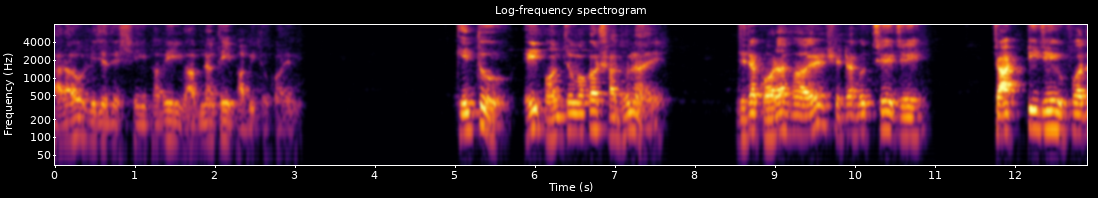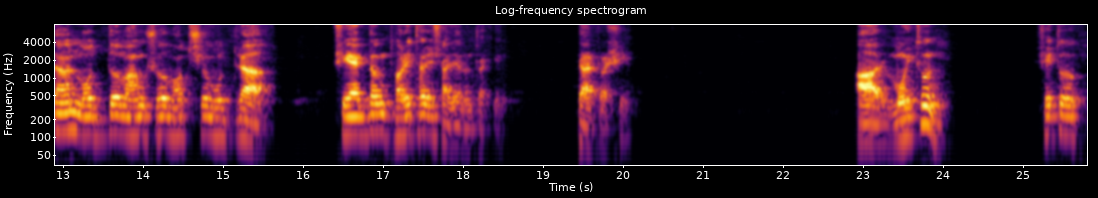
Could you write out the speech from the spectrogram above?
তারাও নিজেদের সেইভাবেই, ভাবনাতেই ভাবিত করেন। কিন্তু এই পঞ্চমকর সাধনায় যেটা করা হয়, সেটা হচ্ছে যে চারটি যে উপাদান, মদ্য, মাংস, মৎস্য, মুদ্রা, সে একদম থরে থরে সাজানো থাকে চারপাশে। আর মৈথুন, সে তো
